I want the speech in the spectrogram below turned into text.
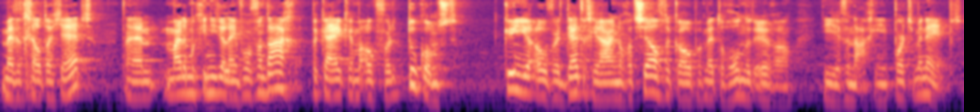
met het geld dat je hebt. Um, maar dat moet je niet alleen voor vandaag bekijken, maar ook voor de toekomst. Kun je over 30 jaar nog hetzelfde kopen met de 100 euro die je vandaag in je portemonnee hebt?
